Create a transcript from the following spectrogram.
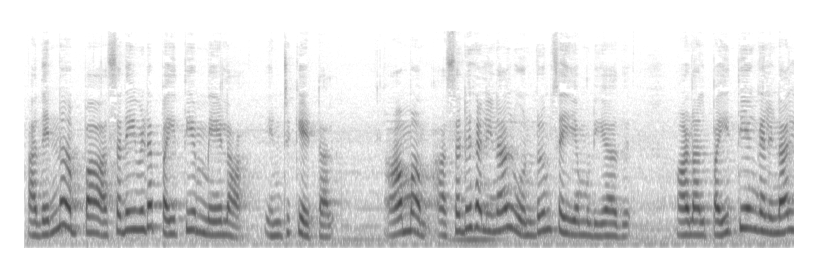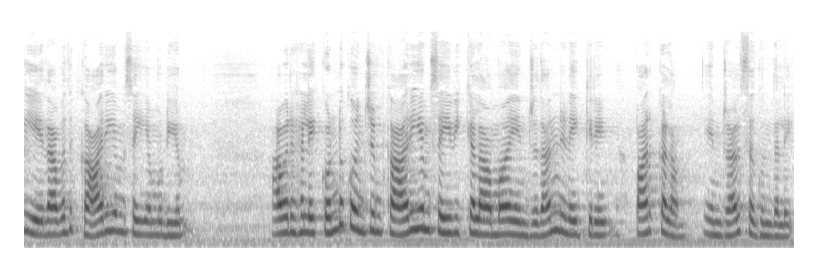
அதென்ன அப்பா அசடை விட பைத்தியம் மேலா? என்று கேட்டாள். ஆமாம் அசடுகளினால் ஒன்றும் செய்ய முடியாது. ஆனால் பைத்தியங்களினால் ஏதாவது காரியம் செய்ய முடியும். அவர்களை கொண்டு கொஞ்சம் காரியம் செய்விக்கலாமா என்றுதான் நினைக்கிறேன். பார்க்கலாம் என்றாள் சகுந்தலை.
